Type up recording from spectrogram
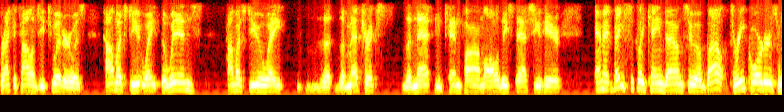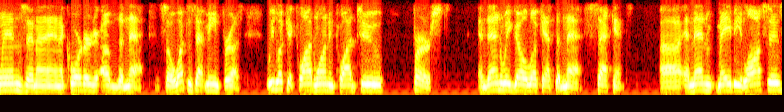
bracketology Twitter was how much do you weight the wins? How much do you weight the, the metrics, the net and KenPom, all of these stats you hear? And it basically came down to about three quarters wins and a, and a quarter of the net. So what does that mean for us? We look at quad one and quad two first, and then we go look at the net second. Uh, and then maybe losses,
